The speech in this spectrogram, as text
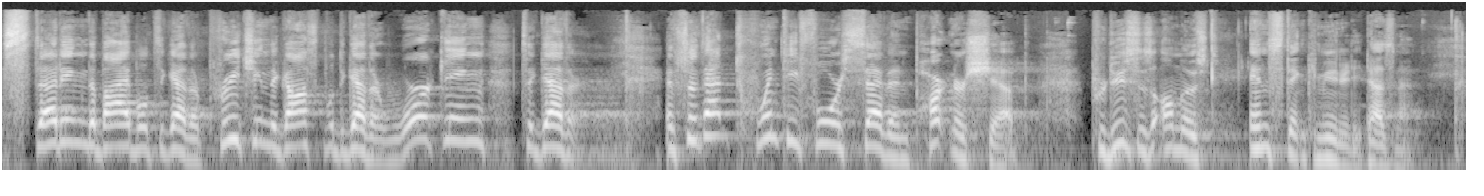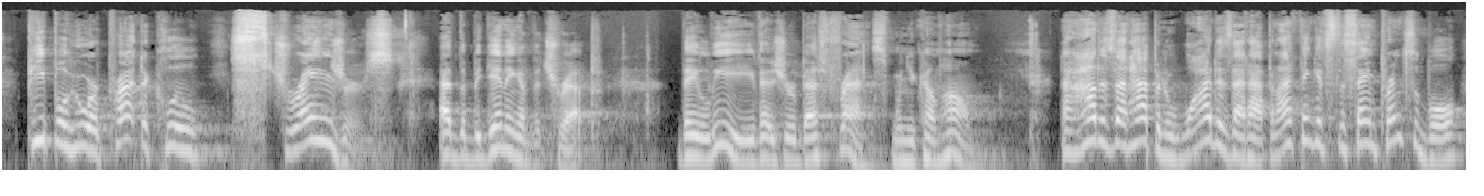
studying the Bible together, preaching the gospel together, working together. And so that 24 7 partnership produces almost instant community, doesn't it? People who are practical strangers at the beginning of the trip they leave as your best friends when you come home. Now, how does that happen? Why does that happen? I think it's the same principle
